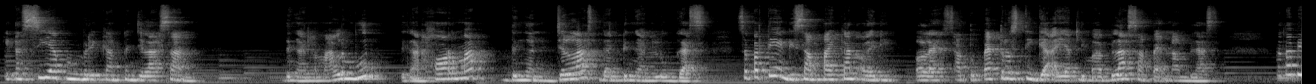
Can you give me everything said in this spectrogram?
kita siap memberikan penjelasan dengan lemah lembut, dengan hormat, dengan jelas, dan dengan lugas. Seperti yang disampaikan oleh oleh 1 Petrus 3 ayat 15 sampai 16. Tetapi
